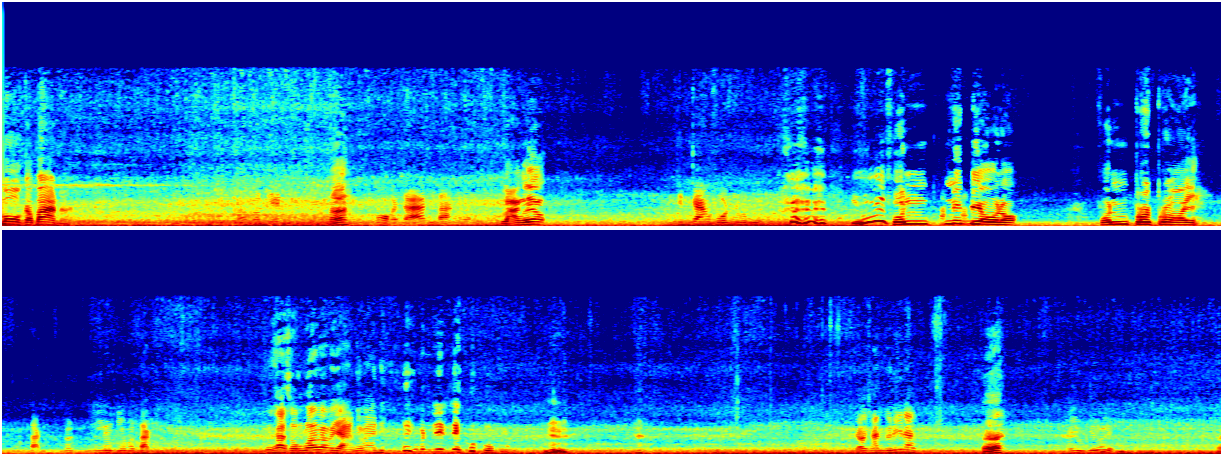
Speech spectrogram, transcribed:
หม้อกลับบ้านอะตอนเย็นฮะพ่อกระจาที่ล้างเลยล้างแล้วกินกลางฝนอยู่เลยอยู่ฝนนิดเดียวเนาะฝนโปรยตักเรียกเยอะมาตักคือค่าสองร้อยบาทอย่างใช่ไหมนี่มันเด็ดเด็ดผมเดี๋ยวชันกว่านี้นะๆฮะให้อยู่กี่ร้อยเลยแหม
